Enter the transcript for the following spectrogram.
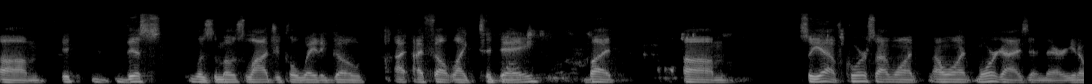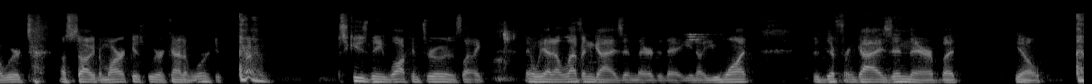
Um, it this was the most logical way to go. I, I felt like today, but um, so yeah, of course, I want I want more guys in there. You know, we we're t- I was talking to Marcus. We were kind of working. excuse me, walking through. It was like, and we had 11 guys in there today. You know, you want the different guys in there, but you know,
